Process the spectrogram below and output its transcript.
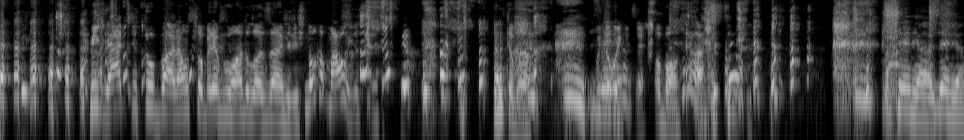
Milhares de tubarão sobrevoando Los Angeles. Normal isso. Muito bom. Muito Genial. ruim, quer dizer. Ou bom, sei lá. Genial, genial.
